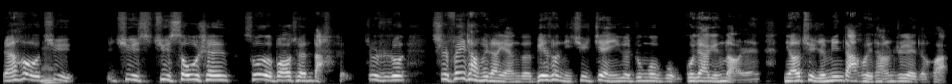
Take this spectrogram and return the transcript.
然后去。去去搜身，所有的包全打，就是说是非常非常严格。别说你去见一个中国国国家领导人，你要去人民大会堂之类的话，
